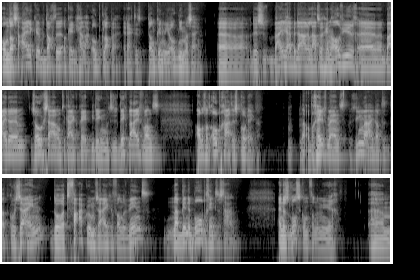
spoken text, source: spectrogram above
omdat ze eigenlijk eh, bedachten, oké, die gaan daar openklappen. En dus dan kunnen we hier ook niet meer zijn. Eh, dus wij hebben daar, laten we geen half uur, eh, beide zo gestaan om te kijken, oké, die dingen moeten dus dicht blijven, want alles wat open gaat is problemen. Nou, op een gegeven moment zien wij dat dat kozijn door het vacuümzuigen van de wind naar binnen bol begint te staan. En dus loskomt van de muur. Ehm,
